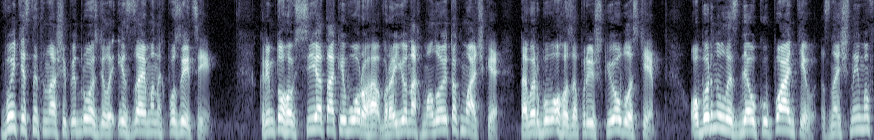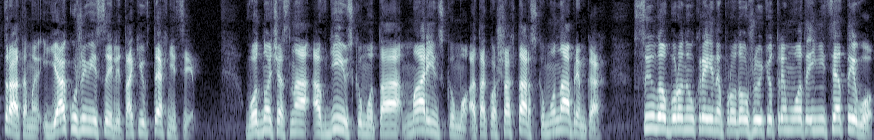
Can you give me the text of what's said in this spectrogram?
витіснити наші підрозділи із займаних позицій. Крім того, всі атаки ворога в районах Малої Токмачки та Вербового Запорізької області обернулись для окупантів значними втратами як у живій силі, так і в техніці. Водночас на Авдіївському та Мар'їнському, а також Шахтарському напрямках Сили оборони України продовжують утримувати ініціативу,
